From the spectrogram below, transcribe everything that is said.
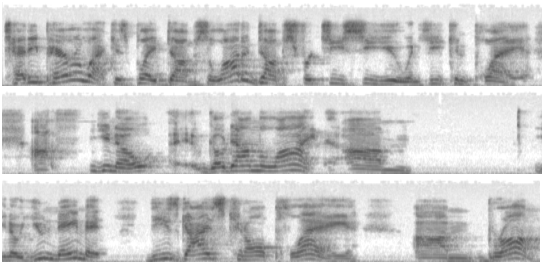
Teddy Paroulek has played dubs, a lot of dubs for TCU, and he can play. Uh, you know, go down the line. Um, you know, you name it, these guys can all play. Um, Brumm,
